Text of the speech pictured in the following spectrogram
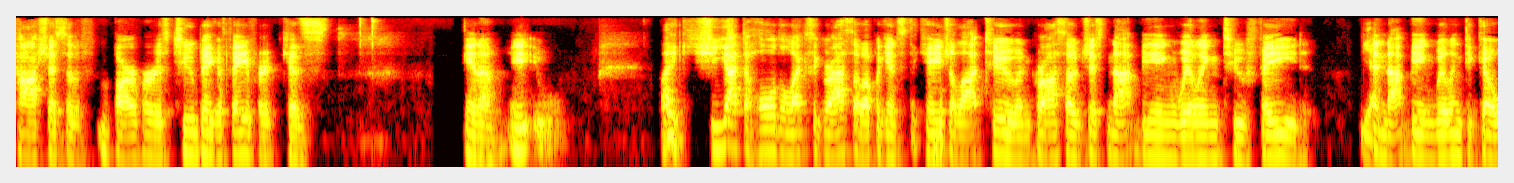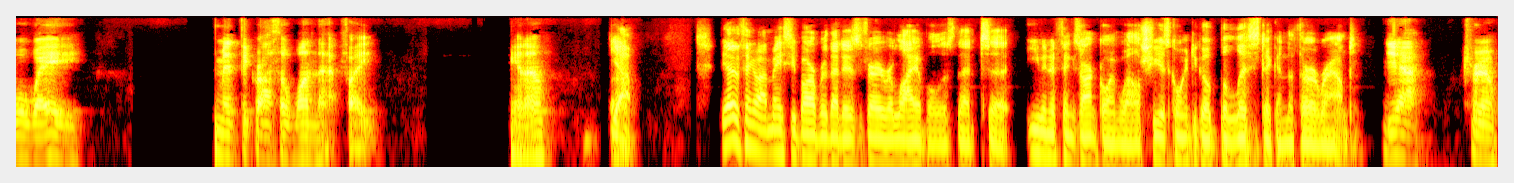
cautious of Barber as too big a favorite because you know, he, like she got to hold Alexa Grasso up against the cage a lot too, and Grasso just not being willing to fade Yeah. and not being willing to go away meant that Grasso won that fight. You know? Yeah. The other thing about Maycee Barber that is very reliable is that uh, even if things aren't going well, she is going to go ballistic in the third round. Yeah, true.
